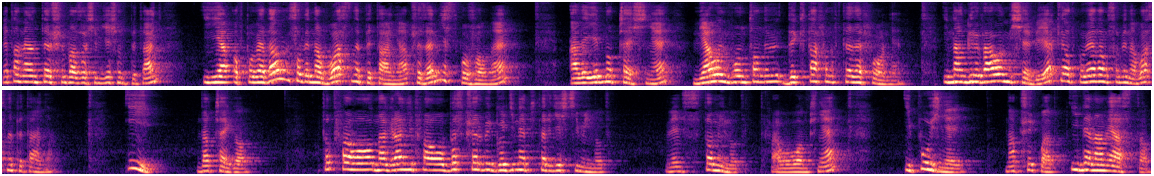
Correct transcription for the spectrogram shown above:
ja tam miałem też chyba z 80 pytań i ja odpowiadałem sobie na własne pytania, przeze mnie stworzone, ale jednocześnie miałem włączony dyktafon w telefonie i nagrywałem siebie, jak ja odpowiadam sobie na własne pytania. I dlaczego? To trwało, nagranie trwało bez przerwy godzinę 40 minut, więc 100 minut trwało łącznie. I później, na przykład, idę na miasto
